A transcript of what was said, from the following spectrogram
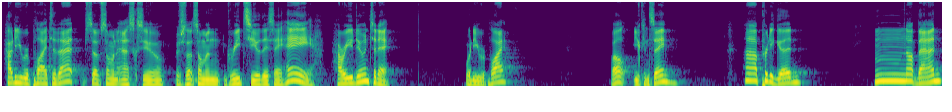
How do you reply to that? So, if someone asks you, or someone greets you, they say, Hey, how are you doing today? What do you reply? Well, you can say, ah, pretty good. Hmm, not bad.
